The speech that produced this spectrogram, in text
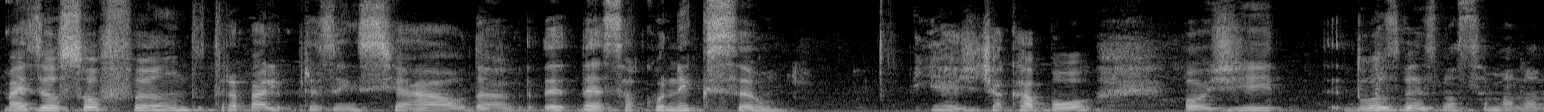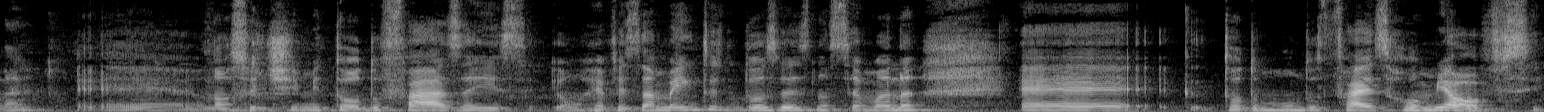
Mas eu sou fã do trabalho presencial, da, de- dessa conexão. E a gente acabou hoje duas vezes na semana, né? É, o nosso time todo faz aí um revezamento, e duas vezes na semana é, todo mundo faz home office.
